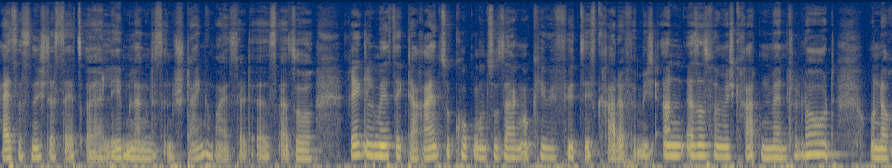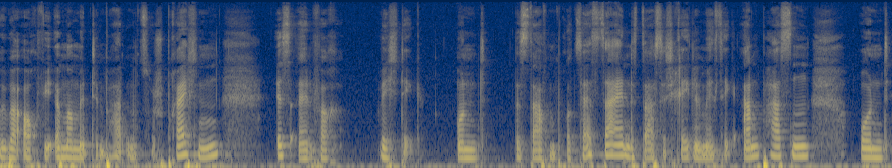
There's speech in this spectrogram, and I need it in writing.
heißt das nicht, dass jetzt euer Leben lang das in Stein gemeißelt ist. Also regelmäßig da reinzugucken und zu sagen, okay, wie fühlt sich gerade für mich an? Ist es für mich gerade ein Mental Load? Und darüber auch wie immer mit dem Partner zu sprechen, ist einfach wichtig. Und das darf ein Prozess sein, das darf sich regelmäßig anpassen und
